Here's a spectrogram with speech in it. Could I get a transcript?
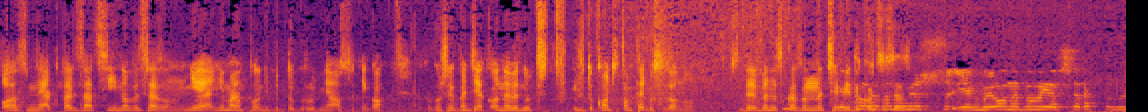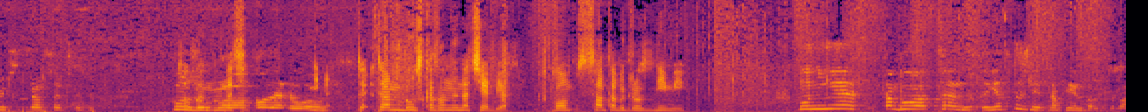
o następnej aktualizacji nowy sezon. Nie, nie mają ponoć być do grudnia ostatniego, tylko że będzie jak one będą już do końca tamtego sezonu. Wtedy będę skazany na ciebie do końca sezonu. jakby one były jeszcze raz, to bym się troszeczkę bym bo na ci- wolę było. Nie, te- ten był skazany na ciebie, bo Santa wygrał z nimi. No nie, tam była ten, ja też nie trafiłem tam chyba.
